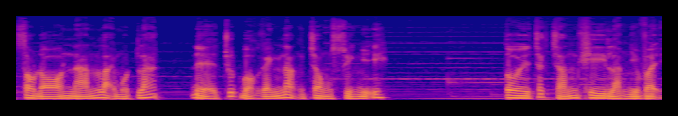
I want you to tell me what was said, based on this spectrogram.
Sau đó nán lại một lát để chút bỏ gánh nặng trong suy nghĩ. Tôi chắc chắn khi làm như vậy,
